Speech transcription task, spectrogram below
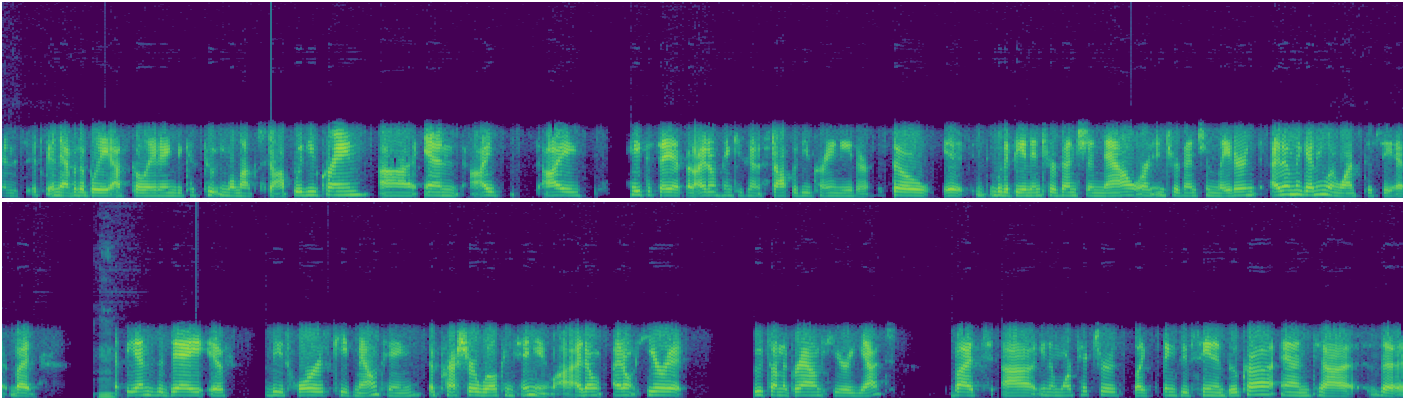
and it's, it's inevitably escalating because Putin will not stop with Ukraine. Uh, and I, I hate to say it, but I don't think he's going to stop with Ukraine either. So, it would it be an intervention now or an intervention later? I don't think anyone wants to see it. But at the end of the day, if these horrors keep mounting, the pressure will continue. I don't, I don't hear it boots on the ground here yet. But uh, you know, more pictures like things we've seen in Bucha, and uh, the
